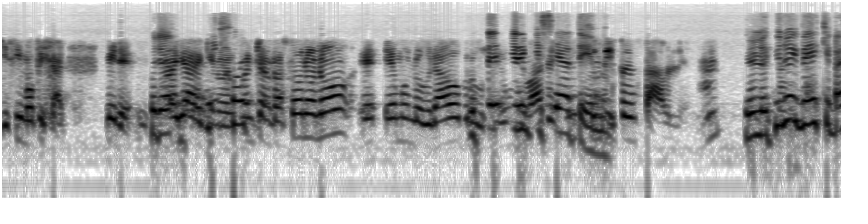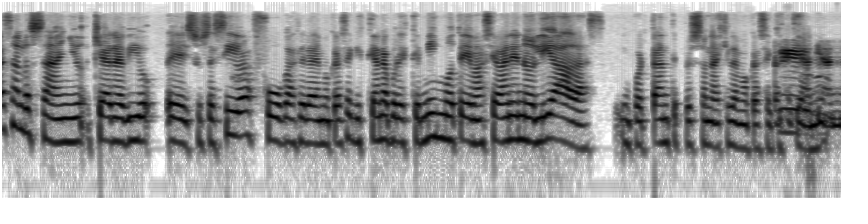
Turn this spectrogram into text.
quisimos fijar. Mire, más allá de que nos encuentren razón o no, eh, hemos logrado producir un debate indispensable. Pero lo que uno ve es que pasan los años, que han habido eh, sucesivas fugas de la democracia cristiana por este mismo tema, se van en oleadas importantes personajes de la democracia cristiana. Sí,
